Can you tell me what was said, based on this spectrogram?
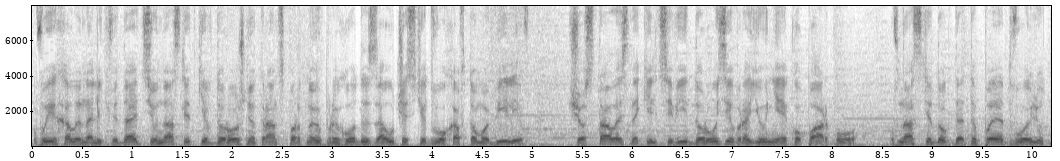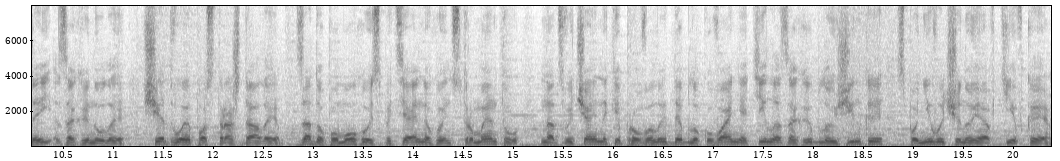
виїхали на ліквідацію наслідків дорожньо-транспортної пригоди за участю двох автомобілів, що сталося на кільцевій дорозі в районі екопарку. Внаслідок ДТП двоє людей загинули, ще двоє постраждали. За допомогою спеціального інструменту надзвичайники провели деблокування тіла загиблої жінки з понівеченої автівки.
